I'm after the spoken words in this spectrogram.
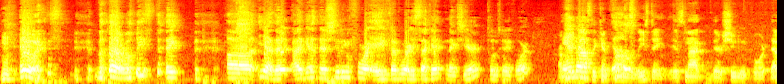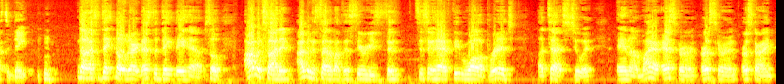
Anyways, the release date. Uh, yeah, I guess they're shooting for a February second next year, twenty twenty four. I mean, And, that's uh, the confirmed looks- release date. It's not they're shooting for it. That's the date. No, that's the date. No, right, that's the date they have. So I'm excited. I've been excited about this series since since it had Phoebe Waller Bridge attached to it, and uh, Maya Erskine, Erskine, Erskine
